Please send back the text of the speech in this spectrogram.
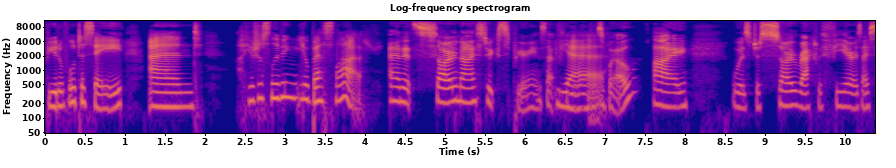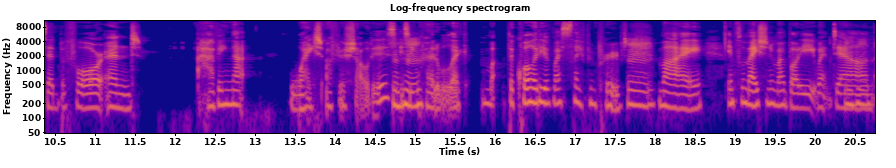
beautiful to see, and you're just living your best life. And it's so nice to experience that feeling Yeah. as well. I was just so racked with fear, as I said before, and having that weight off your shoulders is Mhm. incredible. Like my, the quality of my sleep improved, my inflammation in my body went down.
